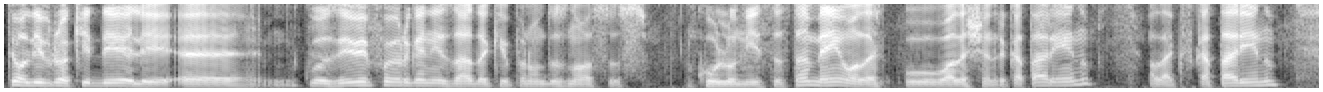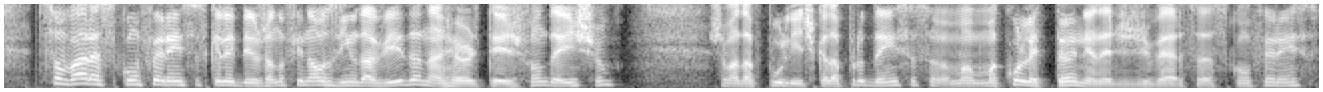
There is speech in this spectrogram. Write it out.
Tem um livro aqui dele, é, inclusive foi organizado aqui por um dos nossos colunistas também, o Alexandre Catarino, Alex Catarino. São várias conferências que ele deu já no finalzinho da vida, na Heritage Foundation chamada Política da Prudência, uma, uma coletânea né, de diversas conferências.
